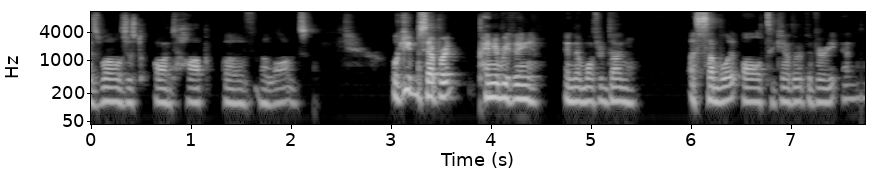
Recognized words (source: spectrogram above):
as well as just on top of the logs. We'll keep them separate, paint everything, and then once we're done, assemble it all together at the very end.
